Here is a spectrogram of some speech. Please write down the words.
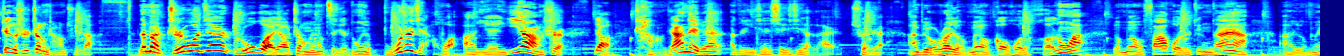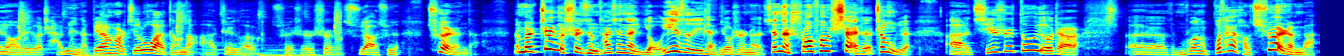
这个是正常渠道。那么直播间如果要证明自己的东西不是假货啊，也一样是要厂家那边啊的一些信息来确认啊，比如说有没有购货的合同啊，有没有发货的订单呀，啊有没有这个产品的编号记录啊等等啊，这个确实是需要去确认的。那么这个事情，它现在有意思的一点就是呢，现在双方晒的证据啊，其实都有点，呃，怎么说呢，不太好确认吧。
